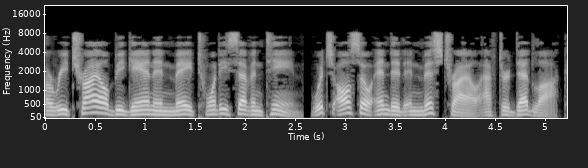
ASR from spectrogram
A retrial began in May 2017, which also ended in mistrial after deadlock.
